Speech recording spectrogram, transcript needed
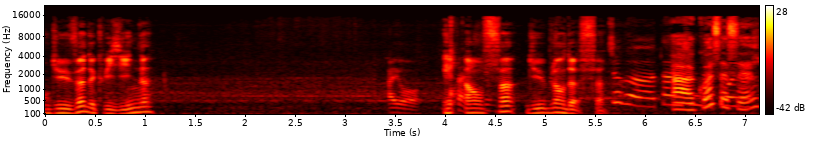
du vin de cuisine et enfin du blanc d'œuf. À quoi ça sert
